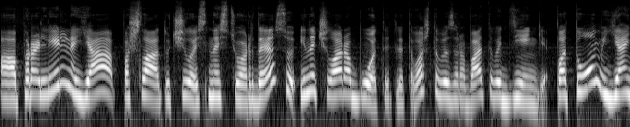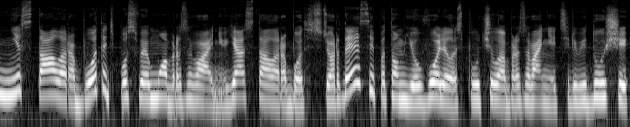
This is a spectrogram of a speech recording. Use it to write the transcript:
А параллельно я пошла, отучилась на стюардессу и начала работать для того, чтобы зарабатывать деньги. Потом я не стала работать по своему образованию образованию. Я стала работать стюардессой, потом я уволилась, получила образование телеведущей,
